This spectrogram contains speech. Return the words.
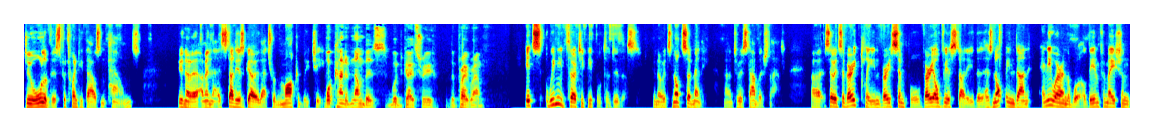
do all of this for 20000 pounds. You know i mean as studies go that's remarkably cheap. What kind of numbers would go through the program? It's we need 30 people to do this. You know it's not so many uh, to establish that. Uh, so it's a very clean very simple very obvious study that has not been done anywhere in the world. The information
